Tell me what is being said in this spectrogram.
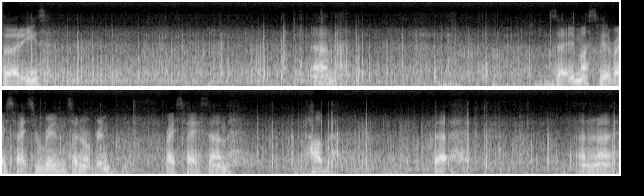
30s. Um, so it must be a race face rim, so not rim, race face um, hub but I don't know.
